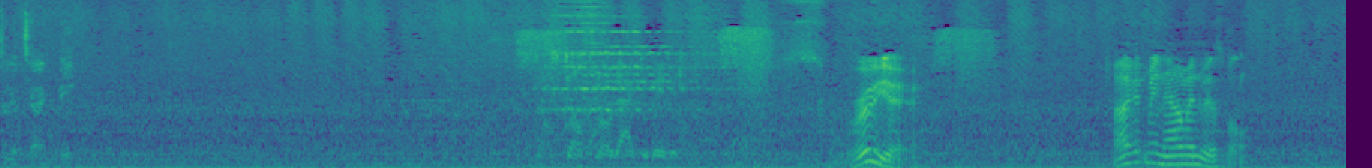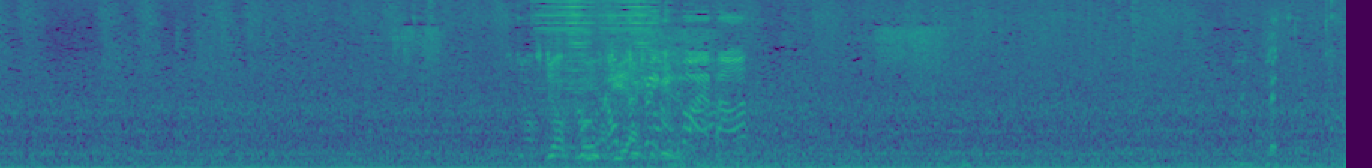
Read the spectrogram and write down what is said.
To attack me? Stealth mode activated. Screw you. Target me now, I'm invisible. Stealth mode deactivated. Let them come.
